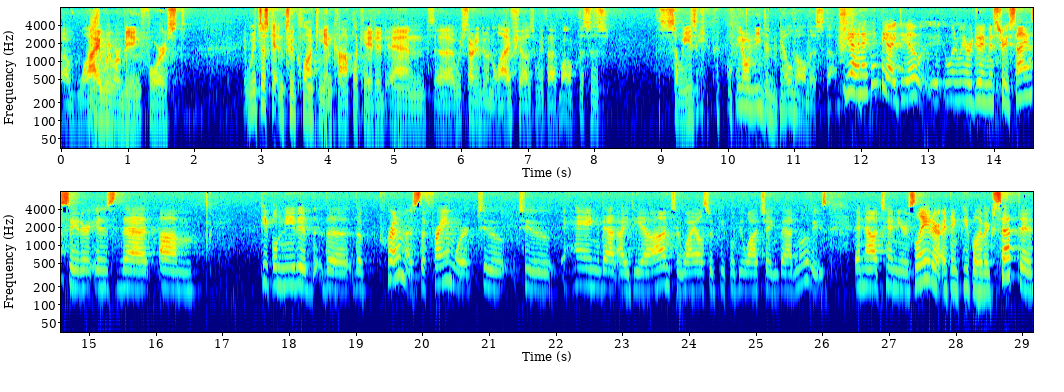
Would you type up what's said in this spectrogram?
of why we were being forced. It was just getting too clunky and complicated, and uh, we started doing the live shows, and we thought, well, this is this is so easy. we don't need to build all this stuff. Yeah, and I think the idea uh, when we were doing Mystery Science Theater is that um, people needed the the premise, the framework to to hang that idea onto. Why else would people be watching bad movies? And now, ten years later, I think people have accepted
